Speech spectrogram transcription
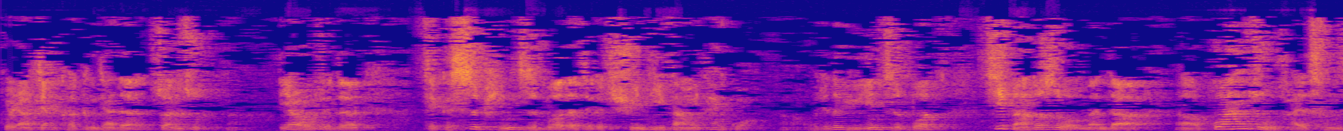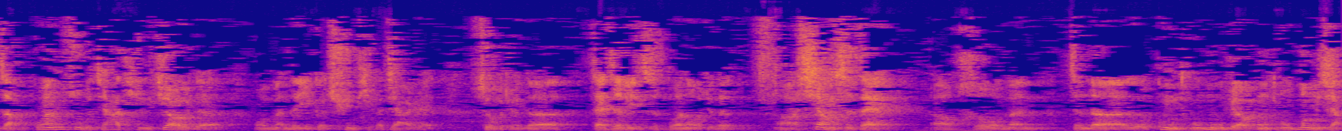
会让讲课更加的专注啊。第二，我觉得这个视频直播的这个群体范围太广啊。我觉得语音直播基本上都是我们的呃关注孩子成长、关注家庭教育的我们的一个群体和家人，所以我觉得在这里直播呢，我觉得啊像是在。呃，和我们真的有共同目标、共同梦想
